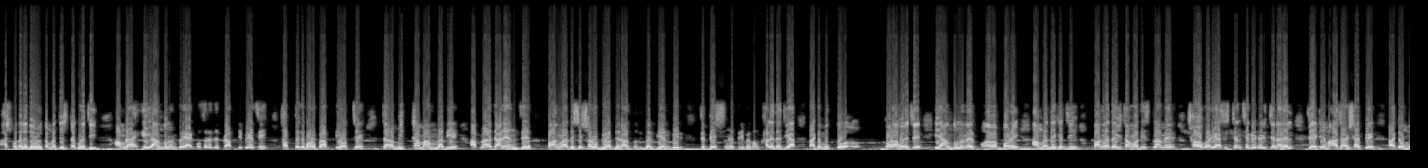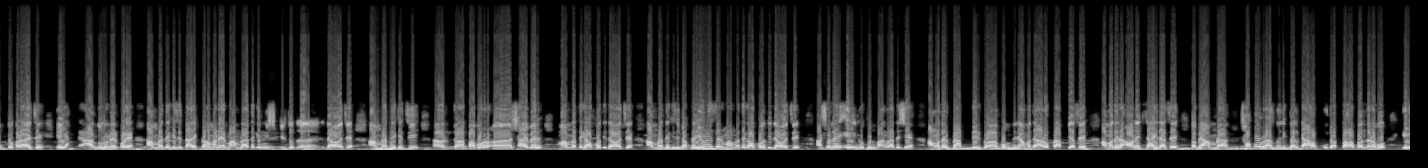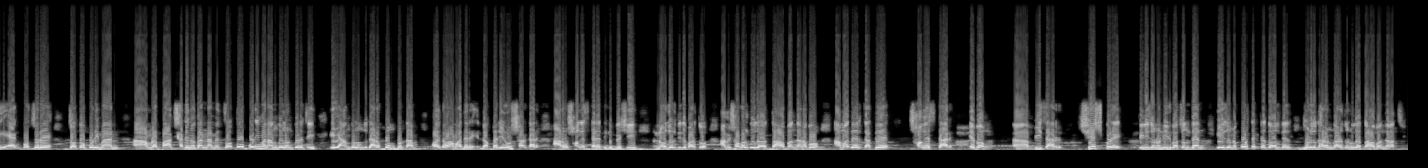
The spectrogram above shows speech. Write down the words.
হাসপাতালে দৌড়তে আমরা চেষ্টা করেছি। আমরা এই আন্দোলন করে এক বছরে যে প্রাপ্তি পেয়েছি সব থেকে বড় প্রাপ্তি হচ্ছে যারা মিথ্যা মামলা দিয়ে আপনারা জানেন যে বাংলাদেশের সর্ববৃহৎ যে রাজনৈতিক দল বিএনপির যে দেশ নেত্রী বেগম খালেদা জিয়া, তাকে মুক্ত করা হয়েছে এই আন্দোলনের পরে। আমরা দেখেছি বাংলাদেশ জামাত ইসলামের সহকারী অ্যাসিস্ট্যান্ট সেক্রেটারি জেনারেল যে এটিএম আজহার সাহেবকে তাকেও মুক্ত করা হয়েছে এই আন্দোলনের পরে। আমরা দেখেছি তারেক রহমানের মামলা থেকে নিষ্কৃত দেওয়া হয়েছে। আমরা দেখেছি জনাব বাবর সাহেবের মামলা থেকে অব্যাহতি দেওয়া হয়েছে। আমরা দেখেছি ডক্টর ইউনিসের মামলা থেকে অব্যাহতি দেওয়া হয়েছে। আসলে এই নতুন বাংলাদেশে আমাদের প্রাপ্তির কমতি আমাদের আরও প্রাপ্তি আছে, আমাদের অনেক চাহিদা আছে। তবে আমরা সকল রাজনৈতিক দলকে উদাত্ত আহ্বান জানাব। এই এক বছরে যত পরিমাণ আমরা বাক স্বাধীনতার নামে যত পরিমাণ আন্দোলন করেছি, এই আন্দোলন যদি আরও কম করতাম, হয়তো আমাদের ডক্টর ইনুস সরকার আরও সংস্কারের দিকে বেশি নজর দিতে পারতো। আমি সকলকে উদাত্ত আহ্বান জানাব, আমাদের যাতে সংস্কার এবং বিচার শেষ করে তিনি যেন নির্বাচন দেন, এই জন্য প্রত্যেকটা দলকে ধৈর্য ধারণ করার জন্য উদাত্ত আহ্বান জানাচ্ছি।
